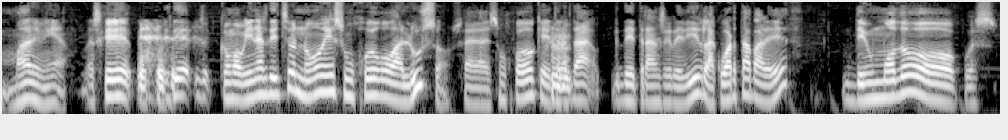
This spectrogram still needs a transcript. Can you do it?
madre mía, es que, como bien has dicho, no es un juego al uso, o sea, es un juego que trata de transgredir la cuarta pared de un modo, pues,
